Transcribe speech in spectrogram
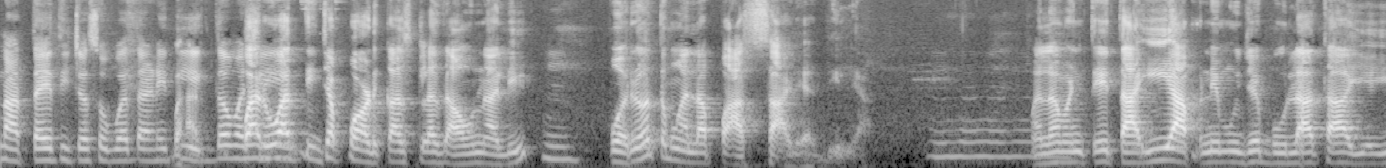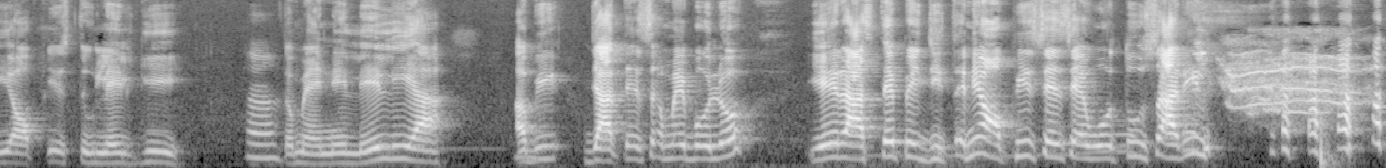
नातं आहे तिच्यासोबत आणि ती एकदम परवा तिच्या पॉडकास्टला जाऊन आली. परत मला पाच साड्या दिल्या. मला म्हणते ताई आपने मुझे बोला था यही ऑफिस तू लेगी. तो मैंने ले लिया. अभी जाते समय बोलो ये रास्ते पे जितने ऑफिसेस है वो तू सारी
